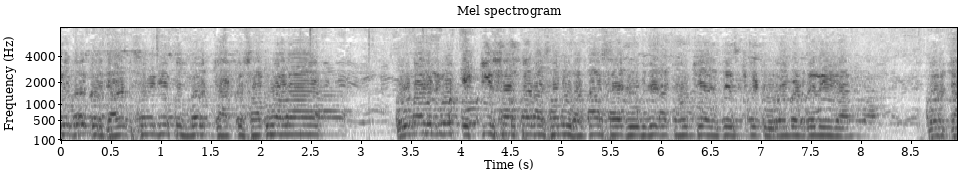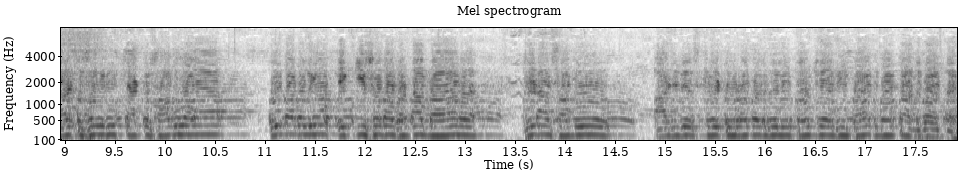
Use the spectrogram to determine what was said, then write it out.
ਉਧਰ ਗੁਰਜੰਟ ਸਿੰਘ ਜੀ ਤੁੰਦਰ ਚੱਕ ਸਾਧੂ ਵਾਲਾ। ਉਹਨਾਂ ਵੱਲੋਂ 2100 ਰੁਪਏ ਦਾ ਸਾਨੂੰ ਵੱਡਾ ਸਹਿਯੋਗ ਜਿਹੜਾ ਪਹੁੰਚਿਆ ਇਸ ਦੇ ਇਸ ਟੂਰਨਾਮੈਂਟ ਦੇ ਲਈ ਹੈ ਗੁਰਜੰਟ ਸਿੰਘ ਜੀ ਚੱਕ ਸਾਧੂ ਵਾਲਾ, ਉਹਨਾਂ ਵੱਲੋਂ 2100 ਦਾ ਵੱਡਾ ਮਾਣ ਜਿਹੜਾ ਸਾਨੂੰ ਅੱਜ ਦੇ ਇਸ ਟੂਰਨਾਮੈਂਟ ਦੇ ਲਈ ਪਹੁੰਚਿਆ। ਜੀ ਬਹੁਤ ਬਹੁਤ ਧੰਨਵਾਦ ਹੈ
